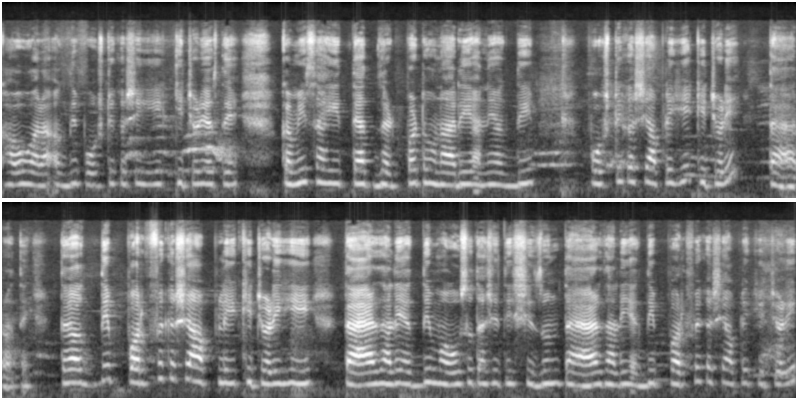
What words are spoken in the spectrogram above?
खाऊ घाला. अगदी पौष्टिक अशी ही खिचडी असते. कमी साहित्यात झटपट होणारी आणि अगदी पौष्टिक अशी आपली ही खिचडी तयार होते. तर अगदी परफेक्ट अशी आपली खिचडी ही तयार झाली. अगदी मऊसूत अशी ती शिजून तयार झाली. अगदी परफेक्ट अशी आपली खिचडी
